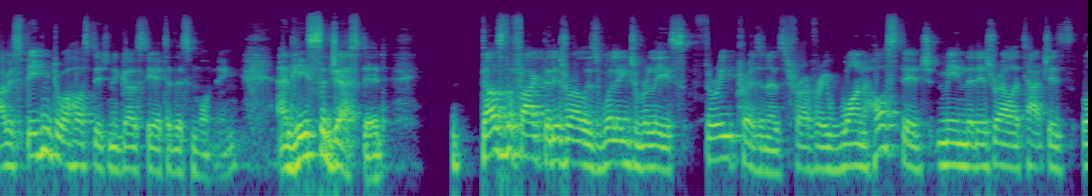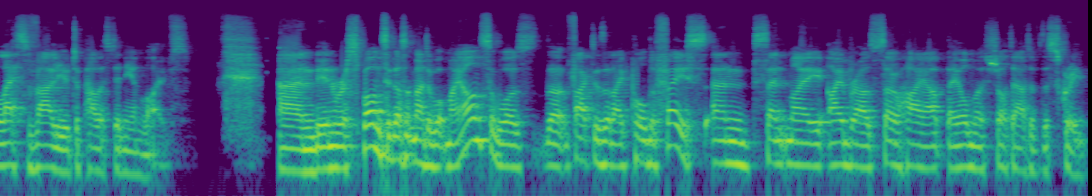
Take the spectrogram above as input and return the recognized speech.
I was speaking to a hostage negotiator this morning, and he suggested does the fact that Israel is willing to release three prisoners for every one hostage mean that Israel attaches less value to Palestinian lives? And in response, it doesn't matter what my answer was. The fact is that I pulled a face and sent my eyebrows so high up they almost shot out of the screen.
